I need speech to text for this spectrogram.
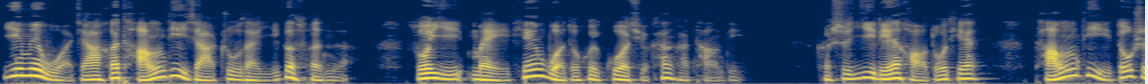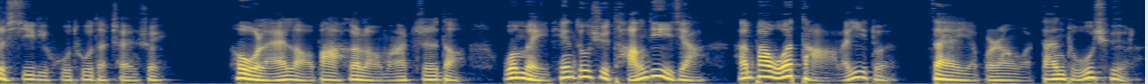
因为我家和堂弟家住在一个村子。所以每天我都会过去看看堂弟，可是，一连好多天，堂弟都是稀里糊涂的沉睡。后来，老爸和老妈知道我每天都去堂弟家，还把我打了一顿，再也不让我单独去了。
